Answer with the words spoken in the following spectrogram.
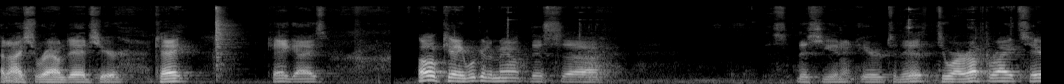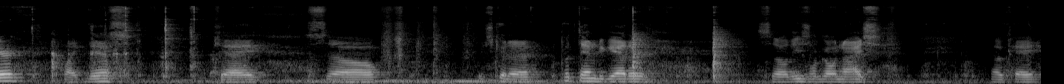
a nice round edge here, okay? Okay, guys. Okay, we're gonna mount this, uh, this, unit here to this, to our uprights here, like this. Okay, so we're just gonna put them together. So these will go nice. Okay.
